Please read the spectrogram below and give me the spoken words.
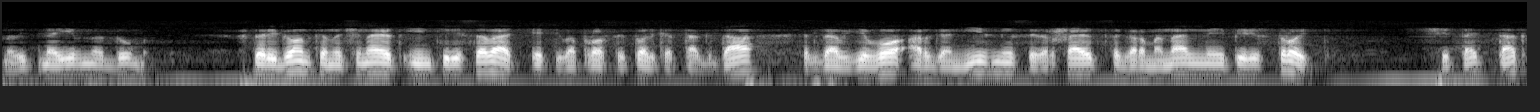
Но ведь наивно думать, что ребенка начинают интересовать эти вопросы только тогда, когда в его организме совершаются гормональные перестройки. Считать так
